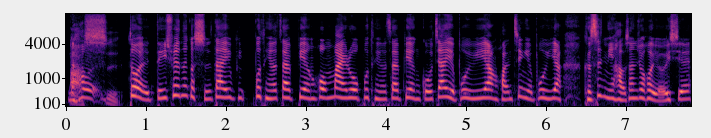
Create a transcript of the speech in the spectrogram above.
然后，啊、是对，的确，那个时代不停的在变，或脉络不停的在变，国家也不一样，环境也不一样。可是你好像就会有一些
